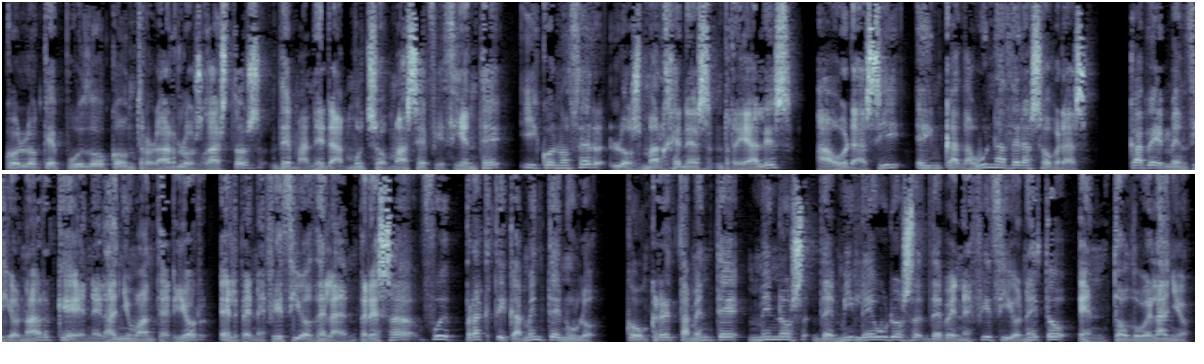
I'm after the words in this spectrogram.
con lo que pudo controlar los gastos de manera mucho más eficiente y conocer los márgenes reales, ahora sí, en cada una de las obras, Cabe mencionar que en el año anterior el beneficio de la empresa fue prácticamente nulo, concretamente menos de mil euros de beneficio neto en todo el año,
